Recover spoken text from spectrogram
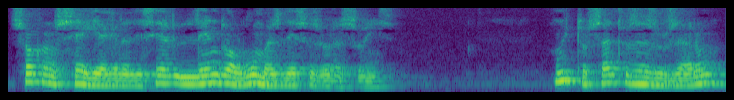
só consegue agradecer lendo algumas dessas orações. Muitos santos as usaram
